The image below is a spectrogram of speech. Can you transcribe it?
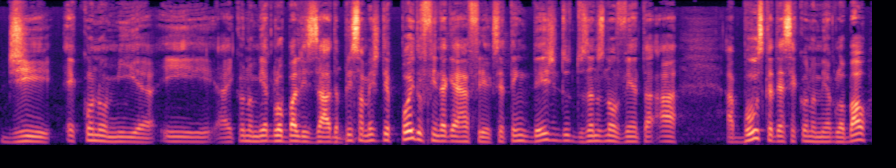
de economia e a economia globalizada, principalmente depois do fim da Guerra Fria, que você tem desde os anos 90 a, a busca dessa economia global,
